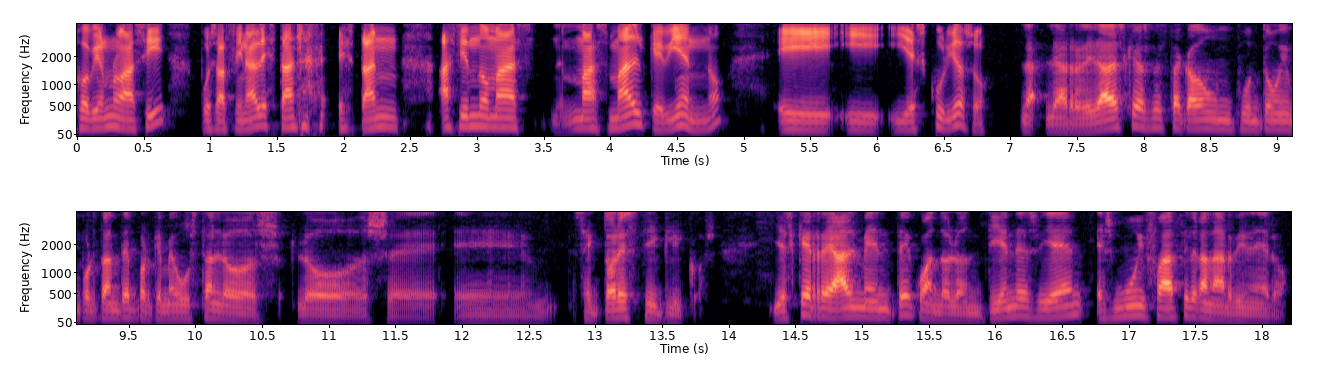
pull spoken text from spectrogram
gobiernos así, pues al final están, están haciendo más, más mal que bien, ¿no? y es curioso. La, realidad es que has destacado un punto muy importante porque me gustan los, los eh, eh, sectores cíclicos. Y es que realmente cuando lo entiendes bien es muy fácil ganar dinero.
